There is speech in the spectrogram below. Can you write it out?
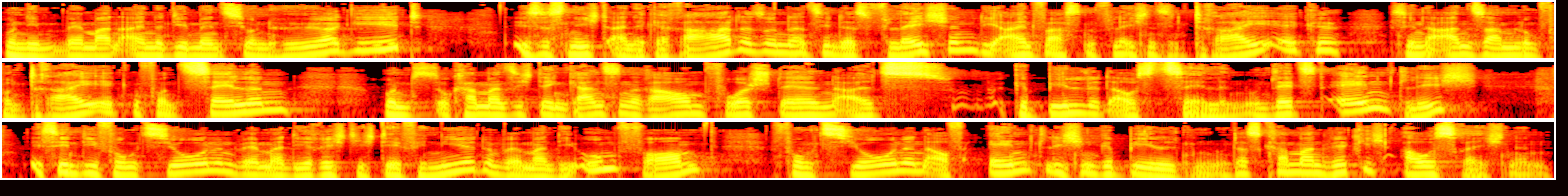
Und wenn man eine Dimension höher geht, ist es nicht eine Gerade, sondern sind es Flächen. Die einfachsten Flächen sind Dreiecke, sind eine Ansammlung von Dreiecken, von Zellen. Und so kann man sich den ganzen Raum vorstellen als gebildet aus Zellen. Und letztendlich sind die Funktionen, wenn man die richtig definiert und wenn man die umformt, Funktionen auf endlichen Gebilden. Und das kann man wirklich ausrechnen.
